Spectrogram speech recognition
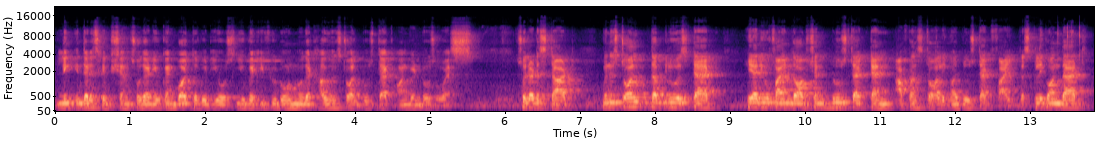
link in the description so that you can watch the videos you if you don't know that how you install BlueStack on Windows OS. So let us start. When install the BlueStack here you find the option BlueStack 10 after installing or BlueStack 5. Just click on that.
